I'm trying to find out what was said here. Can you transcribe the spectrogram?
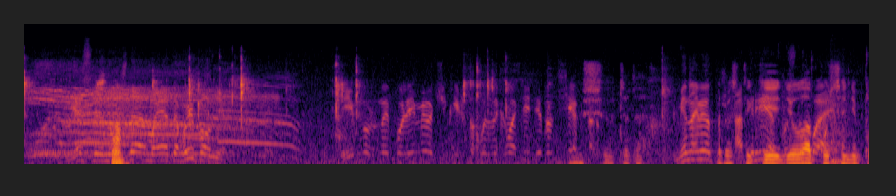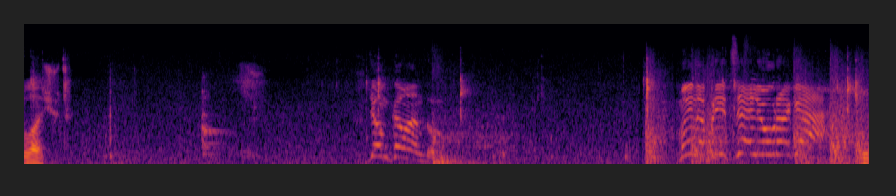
Если Всё. нужно, мы это выполним. Им нужны пулеметчики, чтобы захватить этот сектор. Все, тогда. Миномет Раз такие дела, пусть они плачут. Ждем команду. Мы на прицеле у врага. Ой-ой-ой-ой-ой. Пора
